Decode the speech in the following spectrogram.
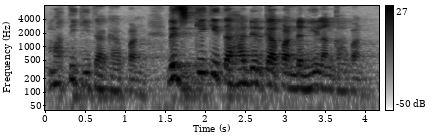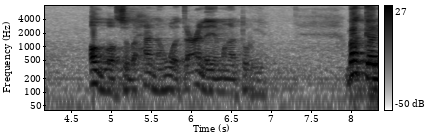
mati kita kapan rezeki kita hadir kapan dan hilang kapan. Allah subhanahu wa ta'ala yang mengaturnya. Bahkan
